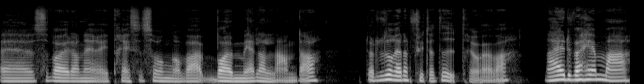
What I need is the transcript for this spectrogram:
eh, så var jag där nere i tre säsonger och var bara mellanlandar. Då hade du redan flyttat ut tror jag va? Nej, du var hemma.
